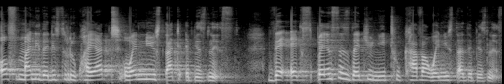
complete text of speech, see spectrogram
of money that is required when you start a business the expenses that you need to cover when you start the business.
